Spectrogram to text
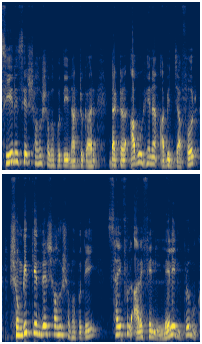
সিএনএস এর সহসভাপতি নাট্যকার ডাক্তার আবু হেনা আবিদ জাফর, সংগীত কেন্দ্রের সহসভাপতি সাইফুল আরেফিন লেলিন প্রমুখ।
